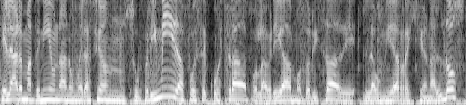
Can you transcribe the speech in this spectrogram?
El arma tenía una numeración suprimida, fue secuestrada por la brigada motorizada de la Unidad Regional 2.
